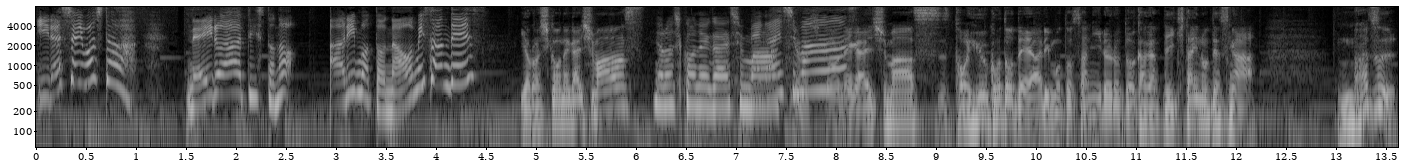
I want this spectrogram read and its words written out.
いらっしゃいました。ネイルアーティストの有本直美さんですよろしくお願いします。よろしくお願いします。よろしくお願いします。ということで有本さんにいろいろと伺っていきたいのですがまず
